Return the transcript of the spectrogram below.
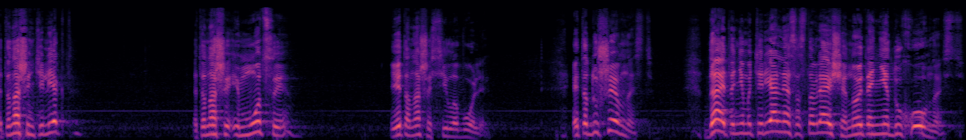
это наш интеллект, это наши эмоции, и это наша сила воли. Это душевность. Да, это не материальная составляющая, но это не духовность.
